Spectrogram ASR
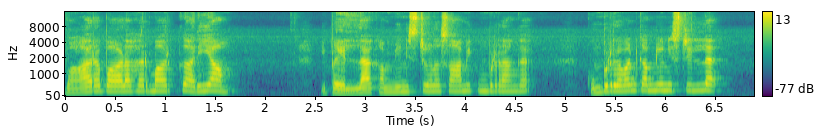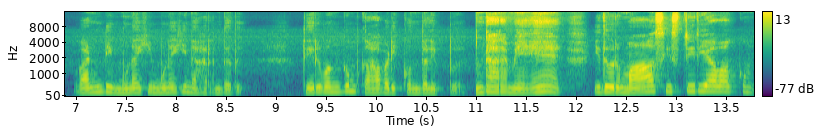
துவாரபாலகர்மார்க்கு அறியாம். இப்போ எல்லா கம்யூனிஸ்ட்டுகளும் சாமி கும்பிடுறாங்க. கும்பிடுறவன் கம்யூனிஸ்ட் இல்லை. வண்டி முனகி முனகி நகர்ந்தது. தெருவெங்கும் காவடி கொந்தளிப்பு. அண்டாரமே இது ஒரு மாஸ் ஹிஸ்டீரியாவாக்கும்.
